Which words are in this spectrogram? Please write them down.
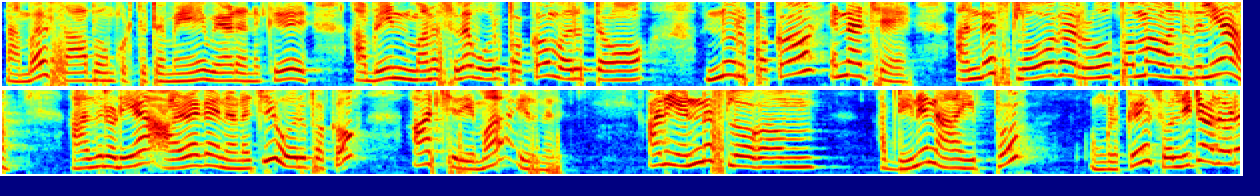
நம்ம சாபம் கொடுத்துட்டோமே வேடனுக்கு அப்படின்னு மனசில் ஒரு பக்கம் வருத்தம் இன்னொரு பக்கம் என்னாச்சு? அந்த ஸ்லோக ரூபமாக வந்தது இல்லையா? அதனுடைய அழகை நினச்சி ஒரு பக்கம் ஆச்சரியமாக இருந்தது. அது என்ன ஸ்லோகம்? அப்படின்னு நான் இப்போது உங்களுக்கு சொல்லிவிட்டு அதோட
